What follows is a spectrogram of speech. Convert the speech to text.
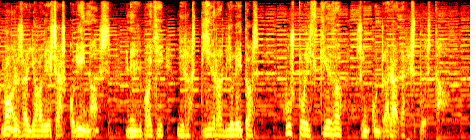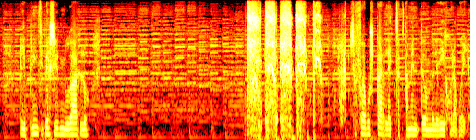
más allá de esas colinas, en el valle de las piedras violetas, justo a la izquierda se encontrará la respuesta. El príncipe, sin dudarlo, fue a buscarla exactamente donde le dijo el abuelo.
